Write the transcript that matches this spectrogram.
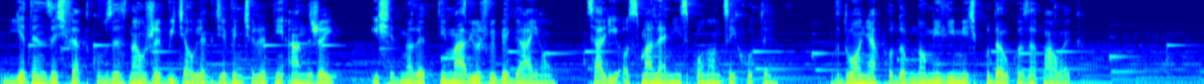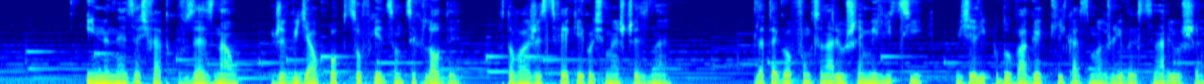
Jeden ze świadków zeznał, że widział jak dziewięcioletni Andrzej i siedmioletni Mariusz wybiegają, cali osmaleni z płonącej huty. W dłoniach podobno mieli mieć pudełko zapałek. Inny ze świadków zeznał, że widział chłopców jedzących lody w towarzystwie jakiegoś mężczyzny. Dlatego funkcjonariusze milicji wzięli pod uwagę kilka z możliwych scenariuszy.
